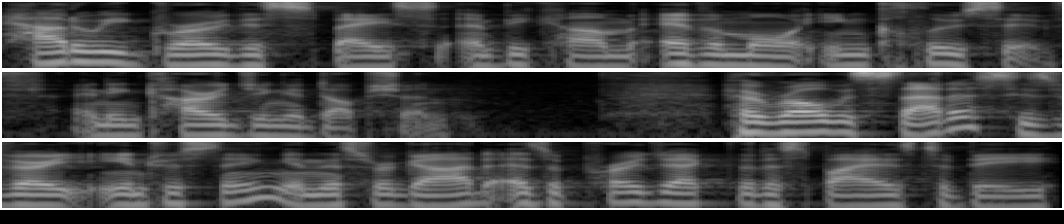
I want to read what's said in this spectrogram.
How do we grow this space and become ever more inclusive and encouraging adoption? Her role with Status is very interesting in this regard as a project that aspires to be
